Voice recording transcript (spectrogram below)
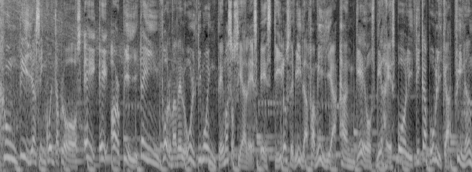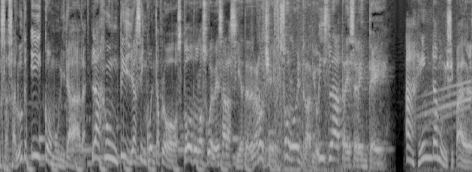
Juntilla 50 Plus, AARP, te informa de lo último en temas sociales, estilos de vida, familia, hangueos, viajes, política pública, finanzas, salud y comunidad. La Juntilla 50 Plus, todos los jueves a las 7 de la noche, solo en Radio Isla 1320. Agenda Municipal.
